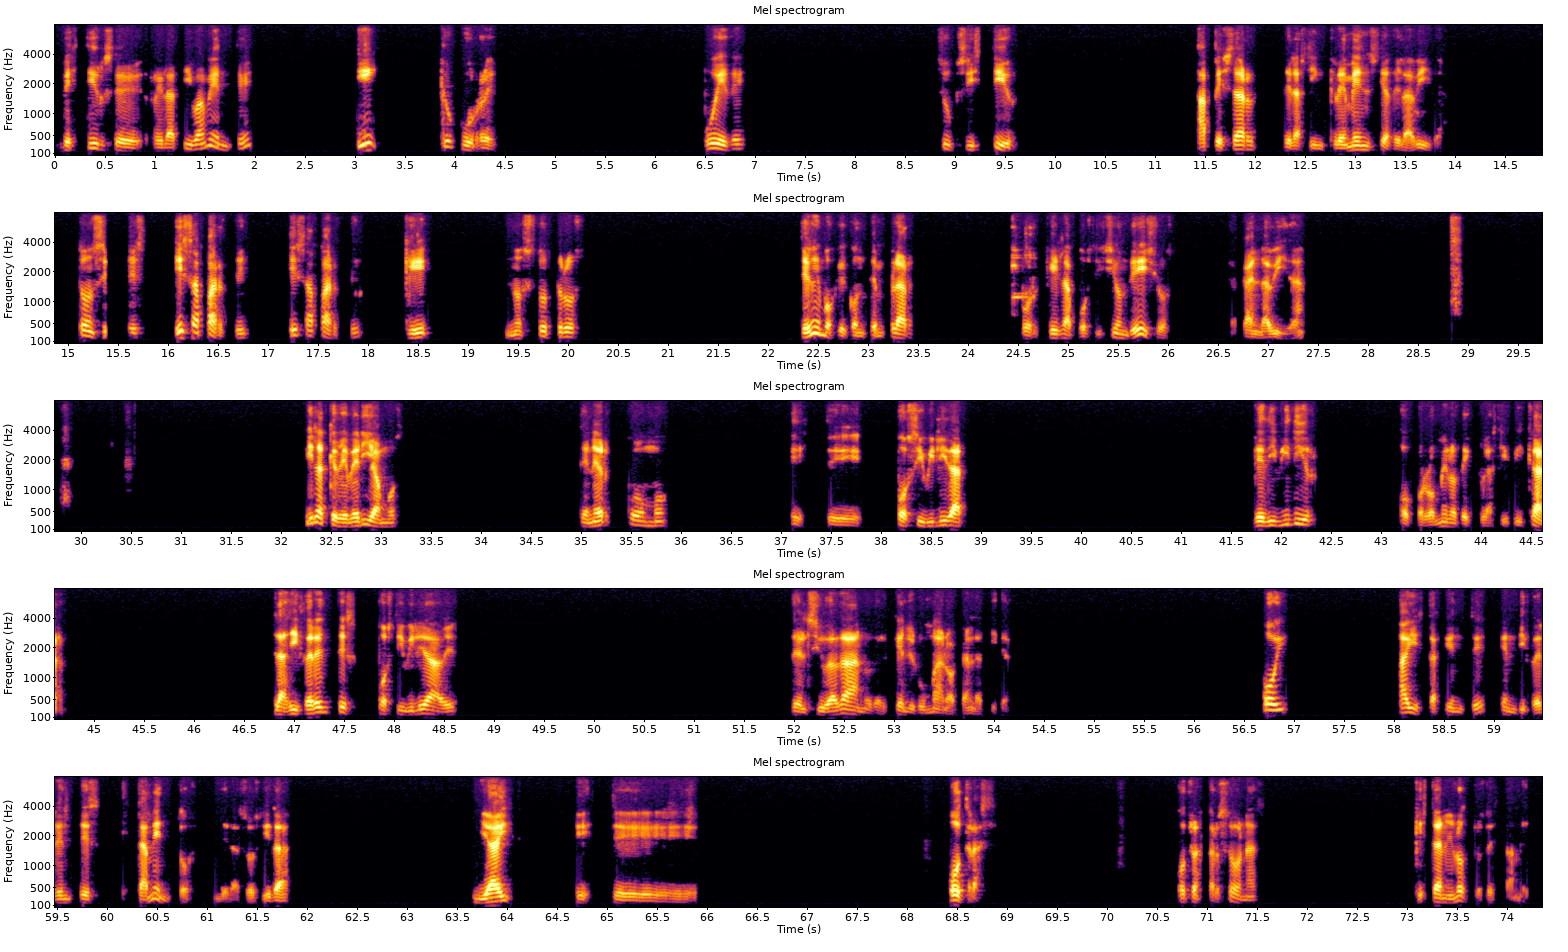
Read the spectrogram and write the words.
vestirse relativamente. ¿Y qué ocurre? Puede subsistir a pesar de las inclemencias de la vida. Entonces, esa parte, esa parte que nosotros tenemos que contemplar porque es la posición de ellos acá en la vida, y la que deberíamos tener como este, posibilidad de dividir o por lo menos de clasificar las diferentes posibilidades del ciudadano, del género humano acá en la Tierra. Hoy hay esta gente en diferentes estamentos de la sociedad y hay este, otras, otras personas que están en otros estamentos.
